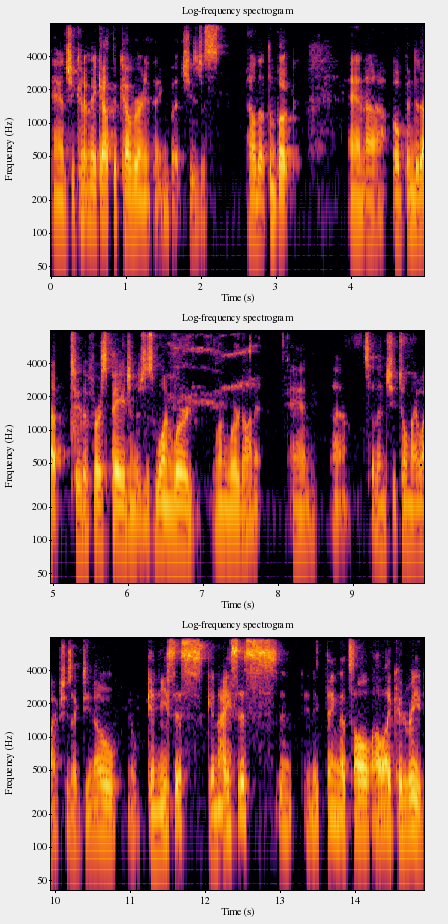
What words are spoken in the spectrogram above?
and she couldn't make out the cover or anything, but she's just held out the book and uh, opened it up to the first page, and there's just one word, one word on it. And um, so then she told my wife, she's like, "Do you know, you know Genesis, Genesis, anything?" That's all all I could read.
